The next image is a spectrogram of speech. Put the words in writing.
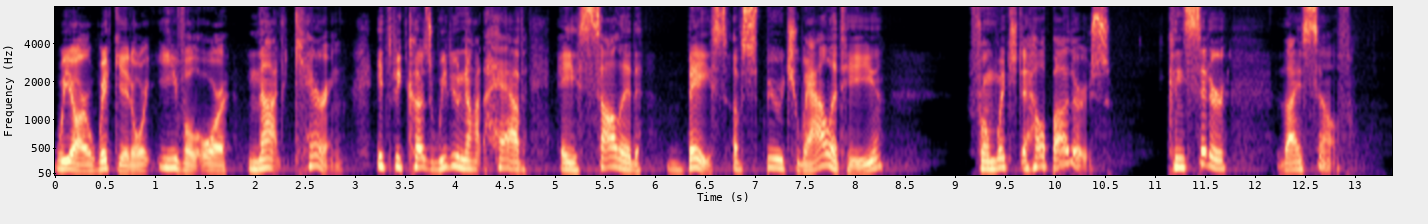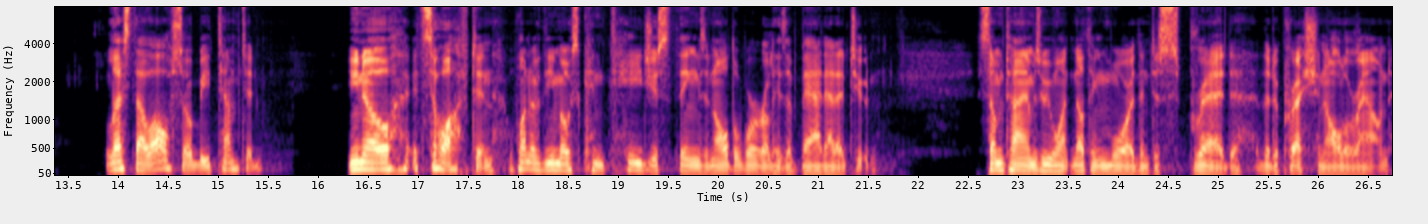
we are wicked or evil or not caring. It's because we do not have a solid base of spirituality from which to help others. Consider thyself, lest thou also be tempted. You know, it's so often one of the most contagious things in all the world is a bad attitude. Sometimes we want nothing more than to spread the depression all around.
